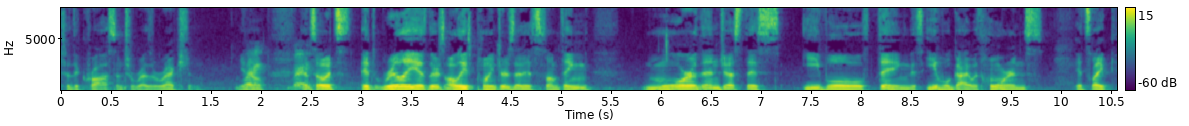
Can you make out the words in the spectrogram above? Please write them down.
to the cross and to resurrection. You know, Right, right. and so it's it really is. There's all these pointers that it's something more than just this evil thing, this evil guy with horns. It's like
